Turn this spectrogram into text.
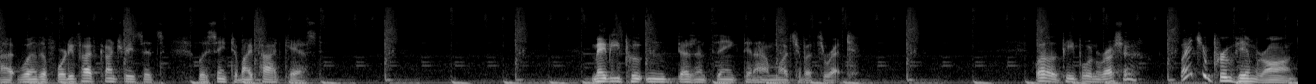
uh, one of the 45 countries that's listening to my podcast. Maybe Putin doesn't think that I'm much of a threat. Well, the people in Russia, why don't you prove him wrong?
